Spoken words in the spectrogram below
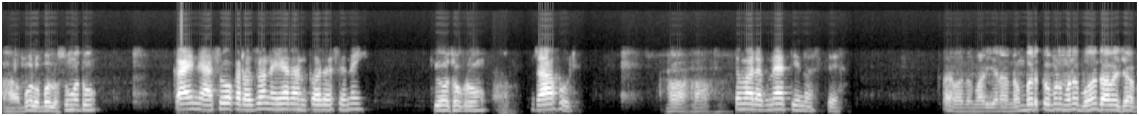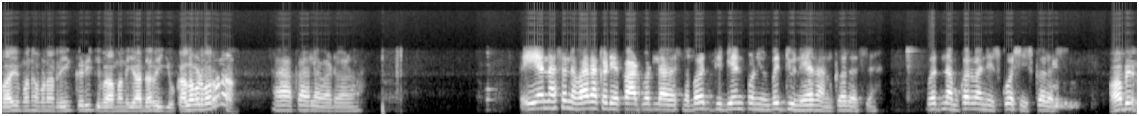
હા બોલો બોલો. શું હતું? કાઈ નઈ આ છોકરો જો ને હેરાન કરે છે નહીં. કયો છોકરો? રાહુલ. હા હા હા. તમારા જ્ઞાતિનો જ તે કાંઈ વાંધો મારી એના નંબર તો પણ મને બંધ આવે છે આ ભાઈ. મને હમણાં રિંગ કરી હતી આ મને યાદ આવી ગયું. કાલાવાડ વાળો ને? હા કાલાવાડ વાળો તો એના છે ને વારા ઘડીએ કાર્ડ બદલાવે છે ને બધી બેનપણીઓ બધું ને હેરાન કરે છે. બદનામ કરવાની જ કોશિશ કરે છે. હા બેન.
